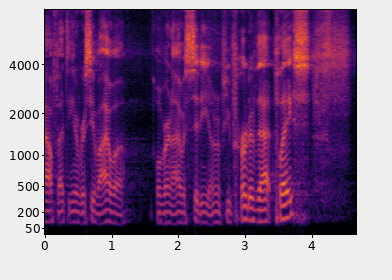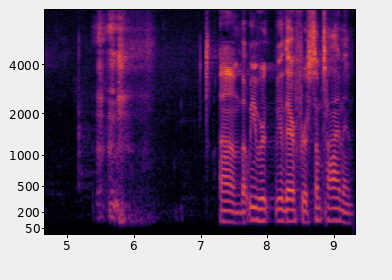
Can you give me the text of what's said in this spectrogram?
Alpha at the University of Iowa over in Iowa City. I don't know if you've heard of that place. um, but we were, we were there for some time. And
